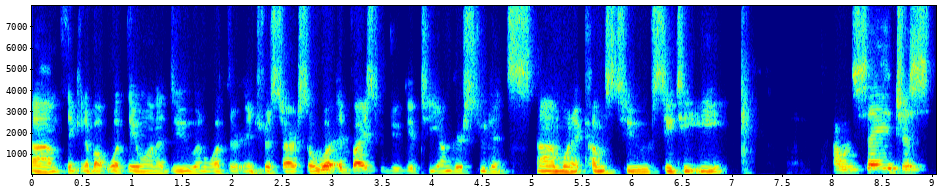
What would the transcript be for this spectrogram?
um, thinking about what they want to do and what their interests are. So, what advice would you give to younger students um, when it comes to CTE? I would say just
